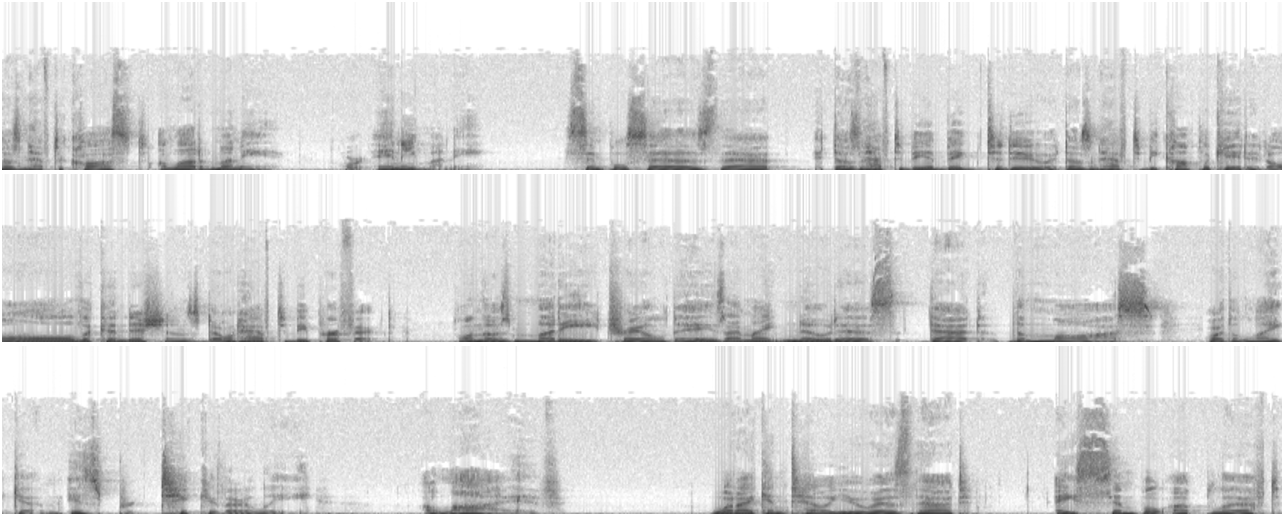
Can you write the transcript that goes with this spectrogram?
Doesn't have to cost a lot of money or any money. Simple says that it doesn't have to be a big to do. It doesn't have to be complicated. All the conditions don't have to be perfect. On those muddy trail days, I might notice that the moss or the lichen is particularly alive. What I can tell you is that a simple uplift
